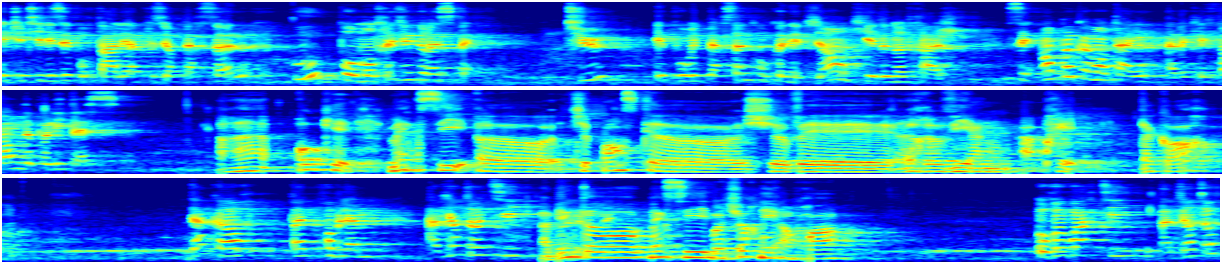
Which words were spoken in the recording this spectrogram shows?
est utilisé pour parler à plusieurs personnes ou pour montrer du respect. Tu est pour une personne qu'on connaît bien ou qui est de notre âge. C'est un peu comme en taille, avec les formes de politesse. Ah, ok, merci. Euh, je pense que je vais reviens après. D'accord D'accord, pas de problème. À bientôt, Ti. À bientôt. Merci. Bonne journée. Au revoir. Au revoir, Ti. À bientôt.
